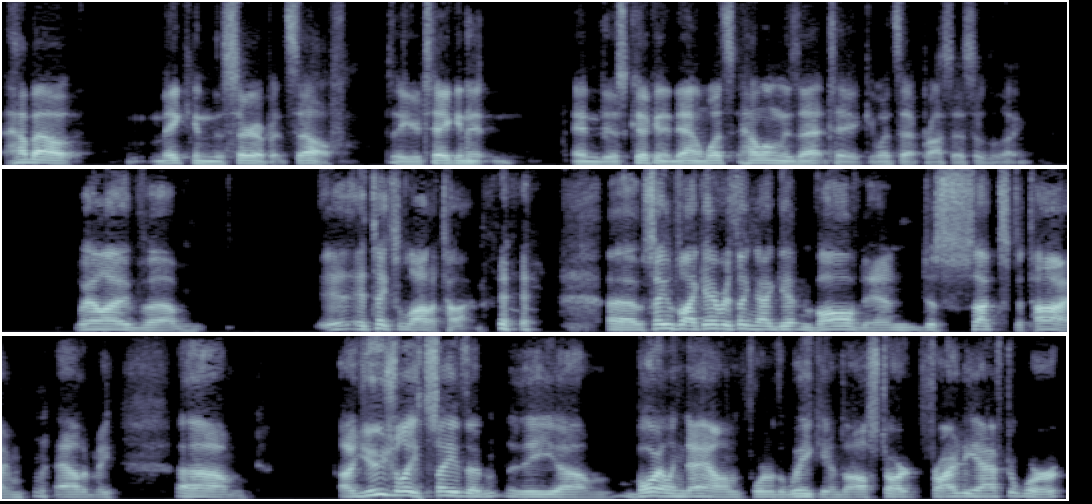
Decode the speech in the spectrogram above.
how about making the syrup itself? So you're taking it and just cooking it down. What's how long does that take? What's that process look like? Well, I've um, it, it, takes a lot of time. uh, seems like everything I get involved in just sucks the time out of me. Um, I usually save the the um, boiling down for the weekends. I'll start Friday after work.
